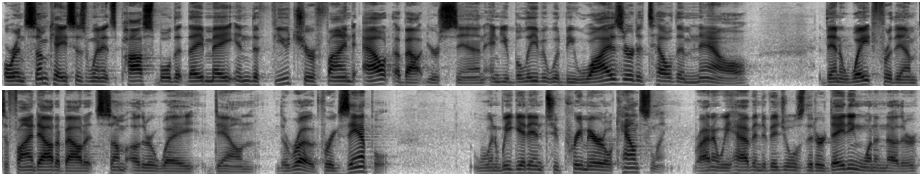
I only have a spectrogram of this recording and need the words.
or in some cases when it's possible that they may in the future find out about your sin and you believe it would be wiser to tell them now then wait for them to find out about it some other way down the road. For example, when we get into premarital counseling, right, and we have individuals that are dating one another,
